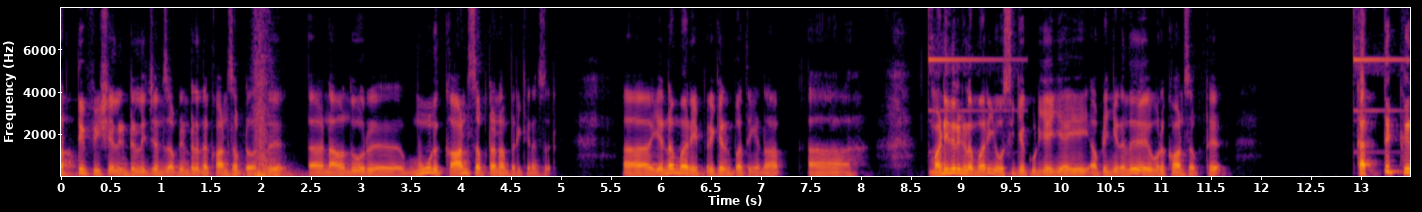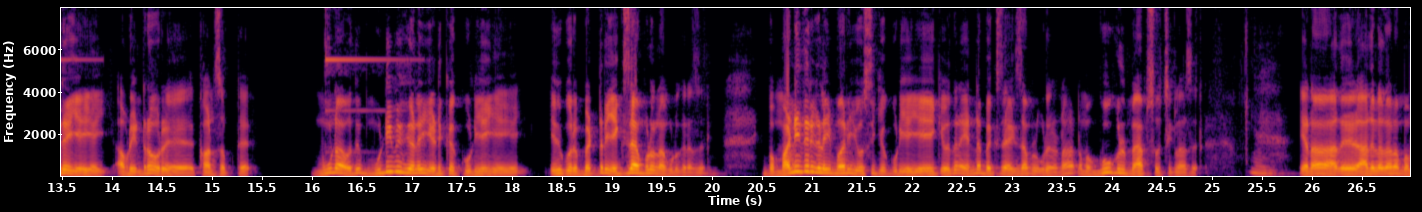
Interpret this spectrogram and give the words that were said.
ஆர்டிஃபிஷியல் இன்டெலிஜென்ஸ் அப்படின்ற இந்த கான்செப்ட் வந்து நான் வந்து ஒரு மூணு கான்செப்டாக நான் பிரிக்கிறேன் சார் என்ன மாதிரி பிரிக்கிறேன்னு பார்த்தீங்கன்னா மனிதர்களை மாதிரி யோசிக்கக்கூடிய ஏஐ அப்படிங்கிறது ஒரு கான்செப்ட் கத்துக்கிற ஏஐ அப்படின்ற ஒரு கான்செப்ட் மூணாவது முடிவுகளை எடுக்கக்கூடிய ஏஐ இதுக்கு ஒரு பெட்டர் எக்ஸாம்பிளும் நான் கொடுக்குறேன் சார் இப்போ மனிதர்களை மாதிரி யோசிக்கக்கூடிய ஏஐக்கு வந்து நான் என்ன பெஸ்ட் எக்ஸாம்பிள் கொடுக்குறேன்னா நம்ம கூகுள் மேப்ஸ் வச்சுக்கலாம் சார் ஏன்னா அது அதில் தான் நம்ம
